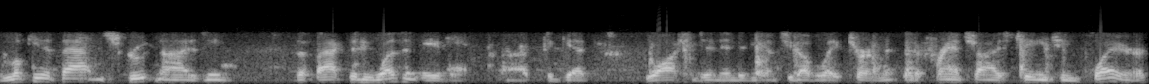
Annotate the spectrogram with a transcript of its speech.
looking at that and scrutinizing the fact that he wasn't able uh, to get Washington into the NCAA tournament, that a franchise changing player,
